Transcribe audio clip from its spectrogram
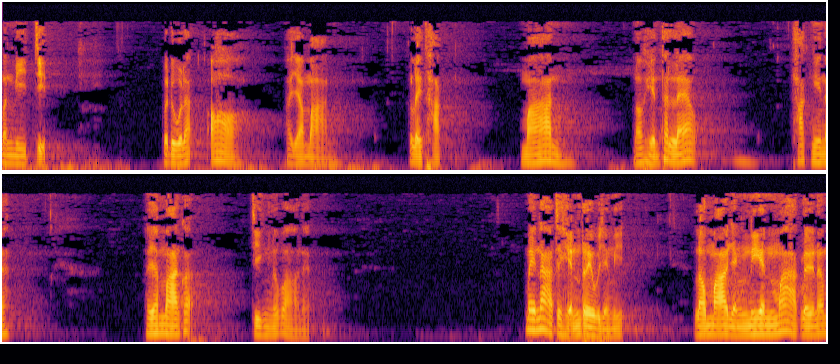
มันมีจิต ไปดูแล้วอ้อพญามาร ก็เลยทัก มาร เราเห็นท่านแล้ว ทักนี้นะพญามารก็จริงหรือเปล่าเนี่ย ไม่น่าจะเห็นเร็วอย่างนี้ เรามาอย่างเนียนมากเลยนะ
